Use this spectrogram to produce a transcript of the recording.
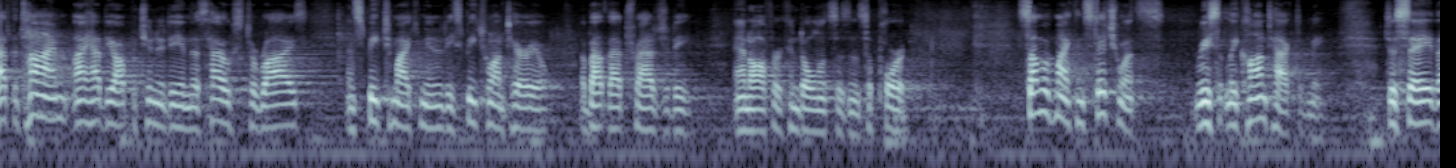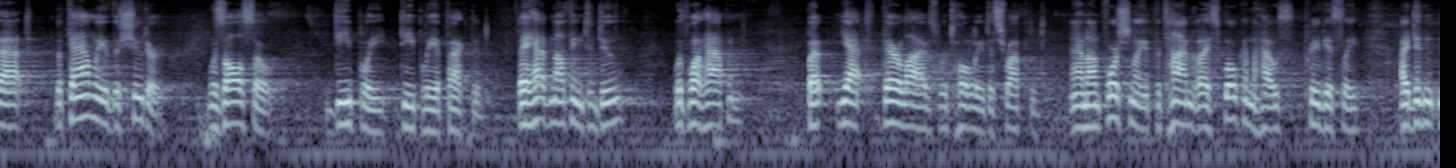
At the time, I had the opportunity in this House to rise and speak to my community, speak to Ontario about that tragedy, and offer condolences and support. Some of my constituents recently contacted me to say that the family of the shooter was also deeply, deeply affected. They had nothing to do with what happened, but yet their lives were totally disrupted. And unfortunately, at the time that I spoke in the House previously, I didn't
